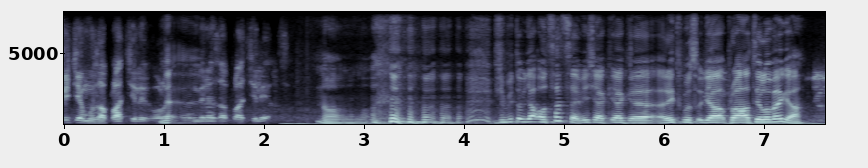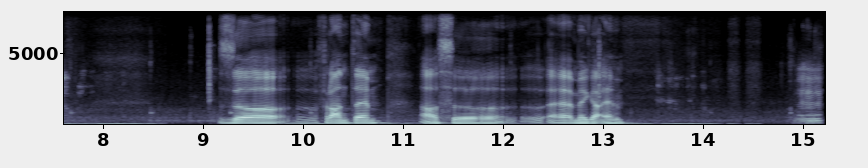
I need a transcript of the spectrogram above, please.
Určitě mu zaplatili, vole, Ne. mi nezaplatili. asi. No, no, no. že by to udělal od srdce, víš, jak, jak eh, Rytmus udělal pro Attilo Vega. S eh, Frantem a s eh, Mega M. Mhm.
